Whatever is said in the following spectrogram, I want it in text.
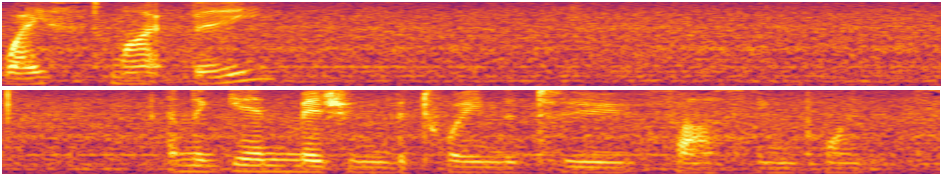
waist might be. And again, measuring between the two fastening points.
